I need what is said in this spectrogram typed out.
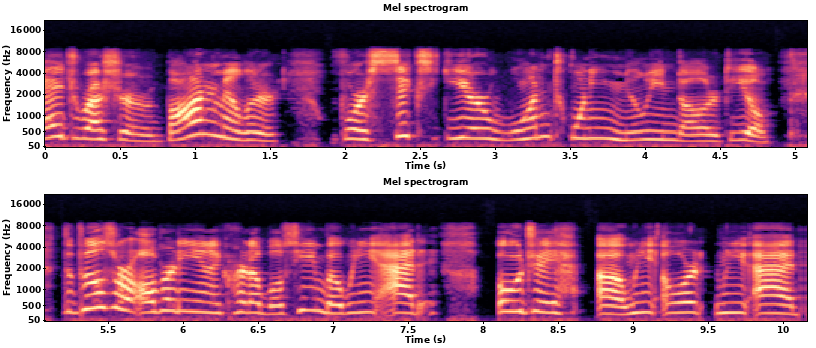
edge rusher Von Miller for a six-year, $120 million deal. The Bills are already an incredible team, but when you add OJ, uh, when you when you add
